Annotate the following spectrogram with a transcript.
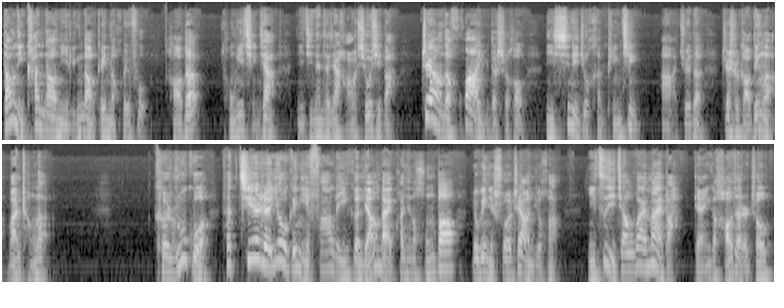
当你看到你领导给你的回复“好的，同意请假，你今天在家好好休息吧”这样的话语的时候，你心里就很平静啊，觉得这事搞定了，完成了。可如果他接着又给你发了一个两百块钱的红包，又给你说了这样一句话：“你自己叫个外卖吧，点一个好点的粥，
